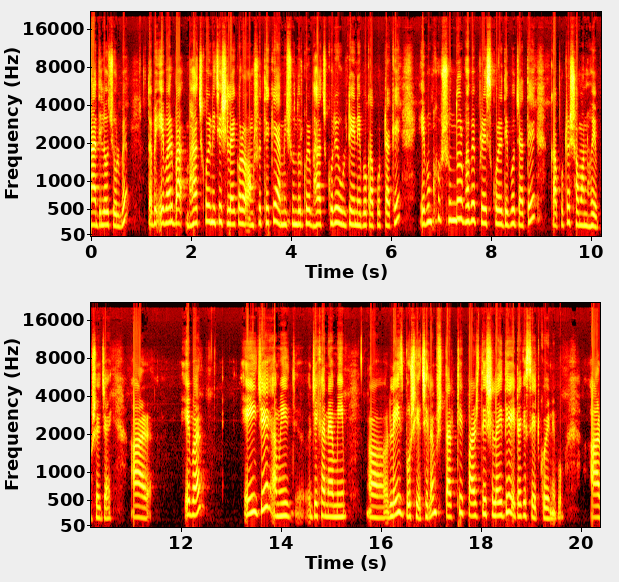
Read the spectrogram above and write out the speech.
না দিলেও চলবে। তবে এবার ভাজ করে নিচে সেলাই করার অংশ থেকে। আমি সুন্দর করে ভাজ করে উল্টে নেব কাপড়টাকে এবং খুব সুন্দরভাবে প্রেস করে দেব যাতে কাপড়টা সমান হয়ে বসে যায়। আর এবার এই যে আমি যেখানে আমি লেস বসিয়েছিলাম, তার ঠিক পাশ দিয়ে সেলাই দিয়ে এটাকে সেট করে নেব। আর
